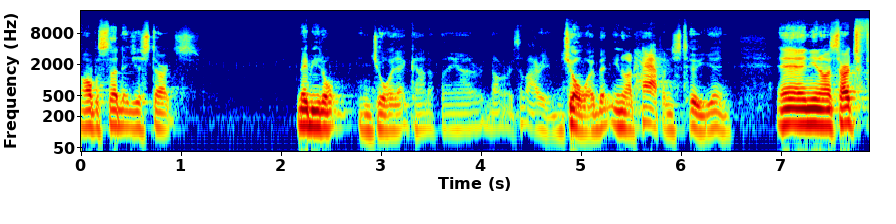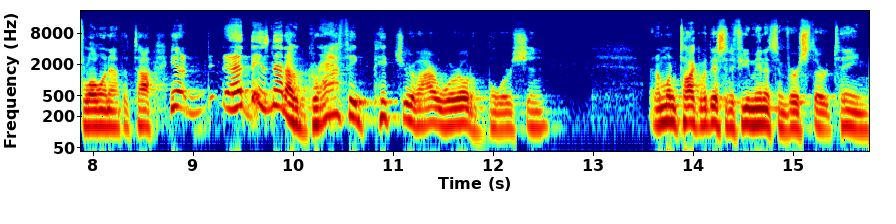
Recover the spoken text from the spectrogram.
all of a sudden it just starts. Maybe you don't enjoy that kind of thing. I don't, know, I enjoy, but you know it happens to you. And, and you know it starts flowing out the top. You know, that, isn't that a graphic picture of our world, abortion? And I'm going to talk about this in a few minutes in verse 13.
